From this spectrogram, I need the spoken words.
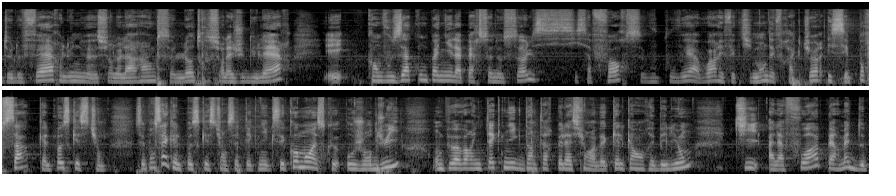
de le faire, l'une sur le larynx, l'autre sur la jugulaire. Et quand vous accompagnez la personne au sol, si ça force, vous pouvez avoir effectivement des fractures. Et c'est pour ça qu'elle pose question. C'est pour ça qu'elle pose question, cette technique. C'est comment est-ce qu'aujourd'hui, on peut avoir une technique d'interpellation avec quelqu'un en rébellion qui, à la fois, permette de ne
